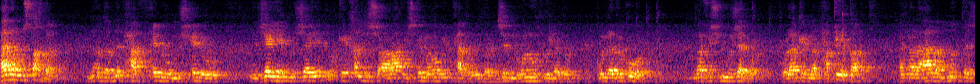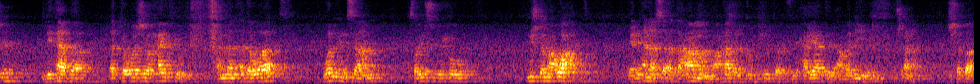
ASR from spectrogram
هذا المستقبل. نقدر نبحث حلو مش حلو جيد مش جيد. أوكي خلي الشعراء يجتمعوا ويبحثوا إذا الجن انوث ولا ولا ذكور. ما فيش منه جدوى ولكن الحقيقة أن العالم متجه لهذا التوجه حيث أن الأدوات والإنسان سيصبحوا مجتمع واحد. يعني أنا سأتعامل مع هذا الكمبيوتر في حياتي العملية مش أنا الشباب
